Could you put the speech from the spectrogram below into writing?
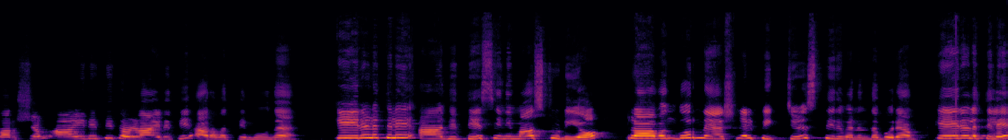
വർഷം ആയിരത്തി തൊള്ളായിരത്തി അറുപത്തി മൂന്ന് കേരളത്തിലെ ആദ്യത്തെ cinema studio Travancore National Pictures Thiruvananthapuram. കേരളത്തിലെ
